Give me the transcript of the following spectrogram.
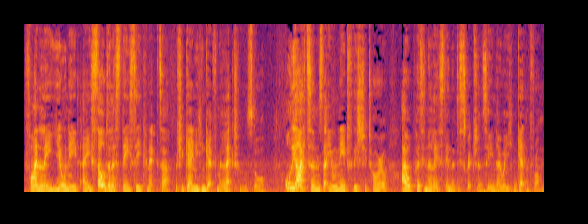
Finally, you'll need a solderless DC connector, which again you can get from an electrical store. All the items that you'll need for this tutorial I will put in a list in the description so you know where you can get them from.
